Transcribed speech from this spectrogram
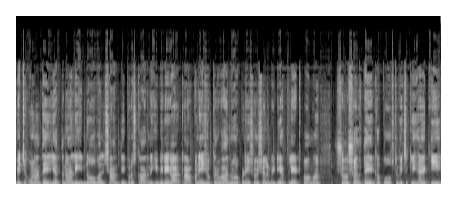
ਵਿੱਚ ਉਹਨਾਂ ਦੇ ਯਤਨਾਂ ਲਈ ਨੋਬਲ ਸ਼ਾਂਤੀ ਪੁਰਸਕਾਰ ਨਹੀਂ ਮਿਲੇਗਾ। ਟਰੰਪ ਨੇ ਸ਼ੁੱਕਰਵਾਰ ਨੂੰ ਆਪਣੇ ਸੋਸ਼ਲ ਮੀਡੀਆ ਪਲੇਟਫਾਰਮ ਸੋਸ਼ਲ ਤੇ ਇੱਕ ਪੋਸਟ ਵਿੱਚ ਕਿਹਾ ਕਿ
